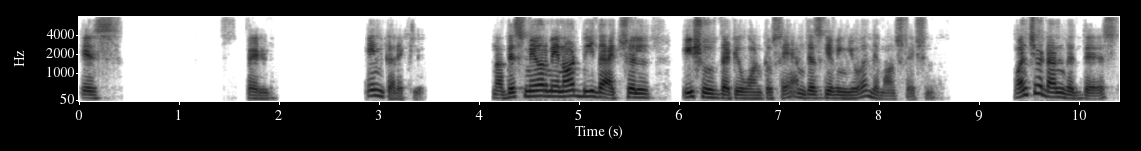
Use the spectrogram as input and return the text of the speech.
is spelled incorrectly. Now, this may or may not be the actual issues that you want to say. I'm just giving you a demonstration. Once you're done with this,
